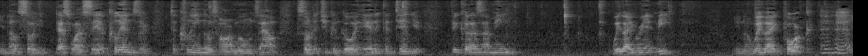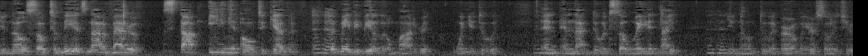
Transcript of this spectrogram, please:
You know, so you, that's why I say a cleanser to clean those hormones out so that you can go ahead and continue. Because I mean, we like red meat. You know, we like pork. Mm-hmm. You know, so to me, it's not a matter of stop eating it altogether. Mhm. but maybe be a little moderate when you do it, Mhm. and and not do it so late at night. Mhm. You know, do it earlier so that your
